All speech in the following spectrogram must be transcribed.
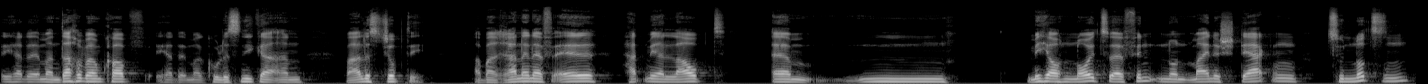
ich hatte immer ein Dach über dem Kopf, ich hatte immer coole Sneaker an, war alles Jupti. Aber Ran NFL hat mir erlaubt, ähm, mh, mich auch neu zu erfinden und meine Stärken zu nutzen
